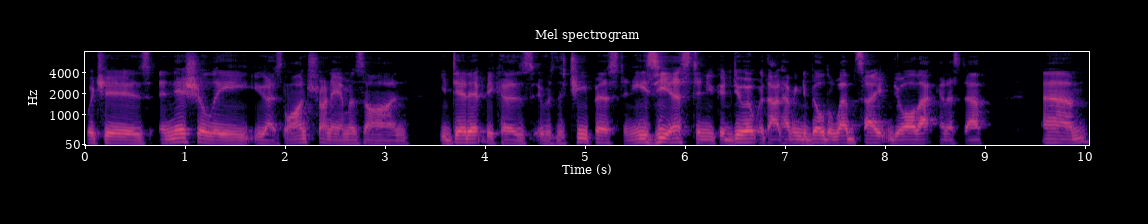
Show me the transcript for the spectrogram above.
Which is initially you guys launched on Amazon. You did it because it was the cheapest and easiest, and you could do it without having to build a website and do all that kind of stuff. Um,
